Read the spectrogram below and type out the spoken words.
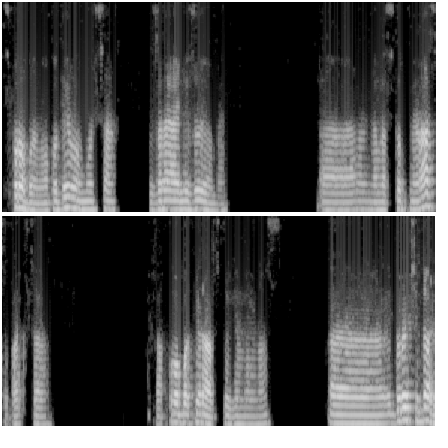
Спробуємо, подивимося, зреалізуємо е, на наступний раз. Так це проба піратства у нас. Е, до речі, далі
